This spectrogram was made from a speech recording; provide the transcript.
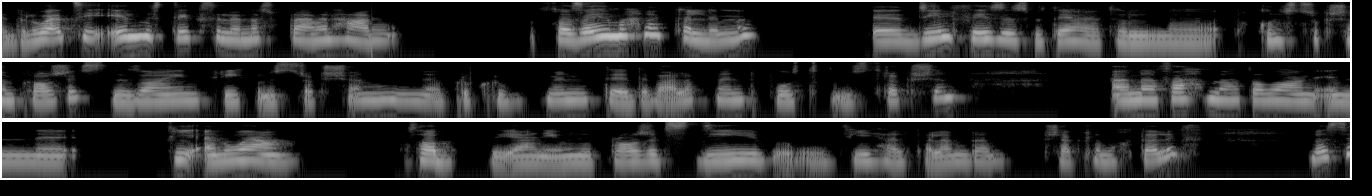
دلوقتي إيه ال mistakes اللي الناس بتعملها فزي ما إحنا اتكلمنا دي ال phases بتاعة ال construction projects design pre-construction procurement development post-construction أنا فاهمة طبعا إن في أنواع sub يعني من ال projects دي وفيها الكلام ده بشكل مختلف بس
